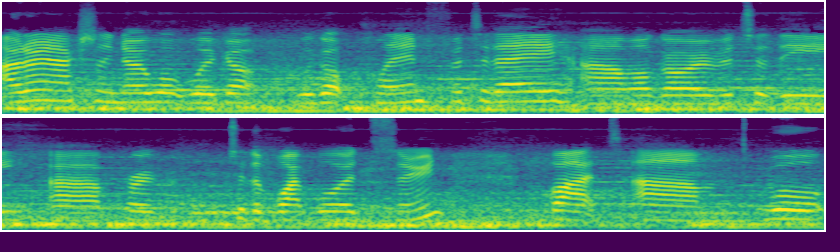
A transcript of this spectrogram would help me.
I don't actually know what we got we got planned for today. Um, I'll go over to the uh, pro, to the whiteboard soon, but um, we'll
